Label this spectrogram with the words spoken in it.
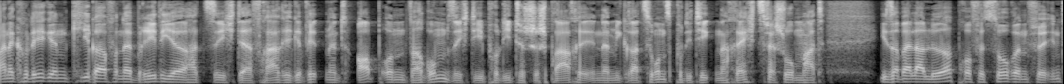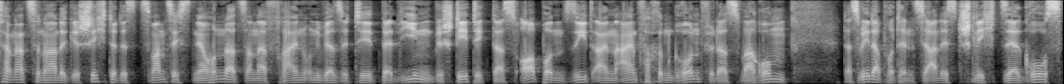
Meine Kollegin Kira von der Bredie hat sich der Frage gewidmet, ob und warum sich die politische Sprache in der Migrationspolitik nach rechts verschoben hat. Isabella Löhr, Professorin für internationale Geschichte des 20. Jahrhunderts an der Freien Universität Berlin, bestätigt das Ob und sieht einen einfachen Grund für das Warum. Das Wählerpotenzial ist schlicht sehr groß.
